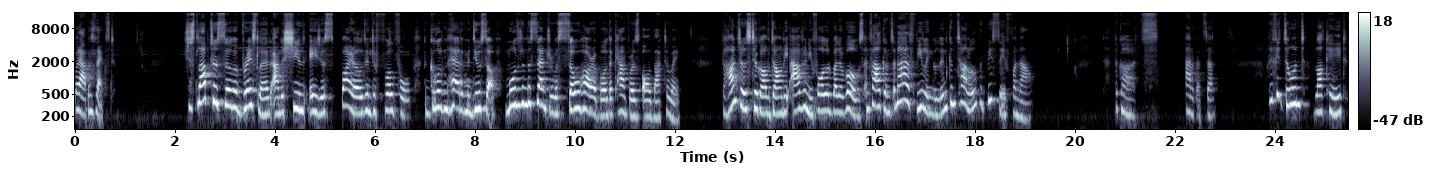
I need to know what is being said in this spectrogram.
what happens next. She slapped her silver bracelet, and the shield aegis spiraled into full form. The golden head of Medusa, molded in the center, was so horrible the campers all backed away. The hunters took off down the avenue, followed by the wolves and falcons, and I had a feeling the Lincoln Tunnel would be safe for now. The gods, Annabeth said. If we don't blockade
